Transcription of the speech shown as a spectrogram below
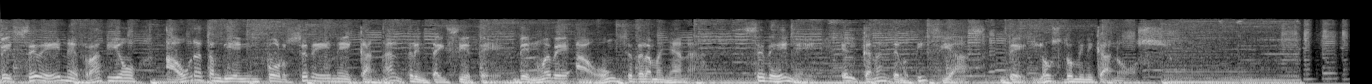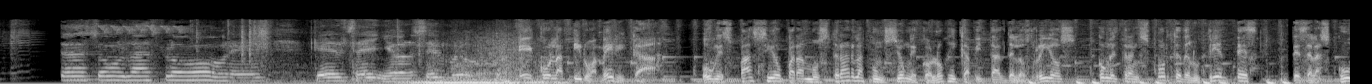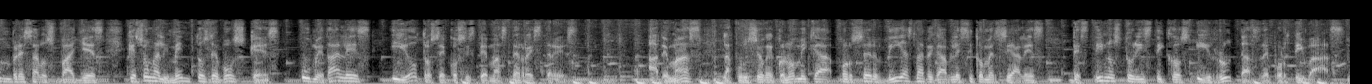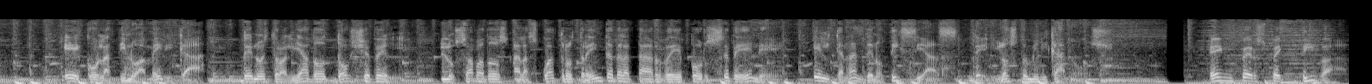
de CDN Radio, ahora también por CDN Canal 37, de 9 a 11 de la mañana. CDN, el canal de noticias de los dominicanos. Estas son las flores que el Señor sembró. Eco Latinoamérica, un espacio para mostrar la función ecológica vital de los ríos con el transporte de nutrientes desde las cumbres a los valles que son alimentos de bosques, humedales y otros ecosistemas terrestres. Además, la función económica por ser vías navegables y comerciales, destinos turísticos y rutas deportivas. Eco Latinoamérica, de nuestro aliado Deutsche los sábados a las 4.30 de la tarde por CDN, el canal de noticias de los dominicanos. En perspectiva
